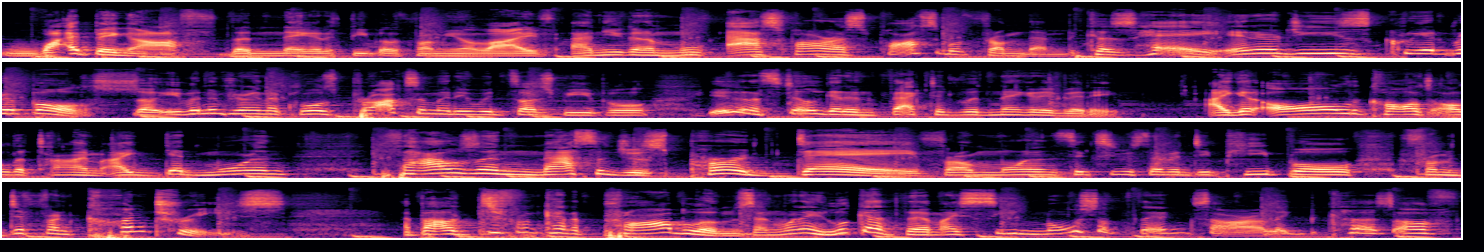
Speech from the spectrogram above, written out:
wiping off the negative people from your life and you're gonna move as far as possible from them. Because hey energies create ripples. So even if you're in a close proximity with such people you're gonna still get infected with negativity. I get all the calls all the time. I get more than thousand messages per day from more than 60 to 70 people from different countries about different kind of problems and when i look at them i see most of things are like because of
